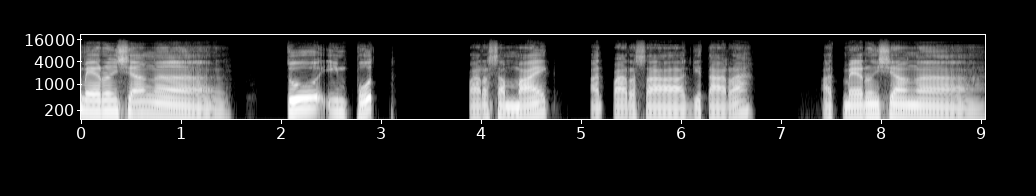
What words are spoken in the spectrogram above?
meron siyang ah, two input para sa mic at para sa gitara. At meron siyang ah,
